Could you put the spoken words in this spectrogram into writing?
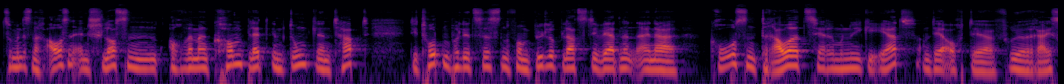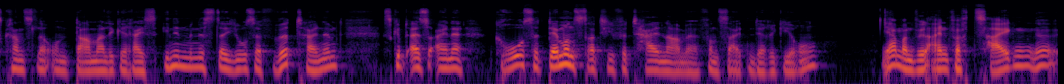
zumindest nach außen entschlossen, auch wenn man komplett im Dunkeln tappt. Die toten Polizisten vom Bülowplatz, die werden in einer großen Trauerzeremonie geehrt, an der auch der frühere Reichskanzler und damalige Reichsinnenminister Josef Wirth teilnimmt. Es gibt also eine große demonstrative Teilnahme von Seiten der Regierung. Ja, man will einfach zeigen, ne,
